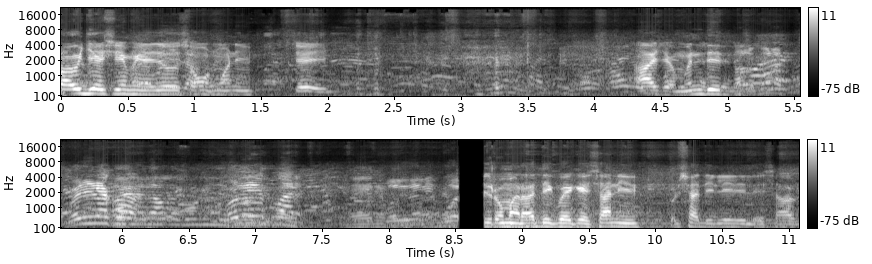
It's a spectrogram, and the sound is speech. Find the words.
આવી જાય છે મેં જો સાઉન્ડ મની, જય. આ છે મંદિર. હાર્દિકભાઈ કે શાની પ્રસાદી લઈ લે સાહેબ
